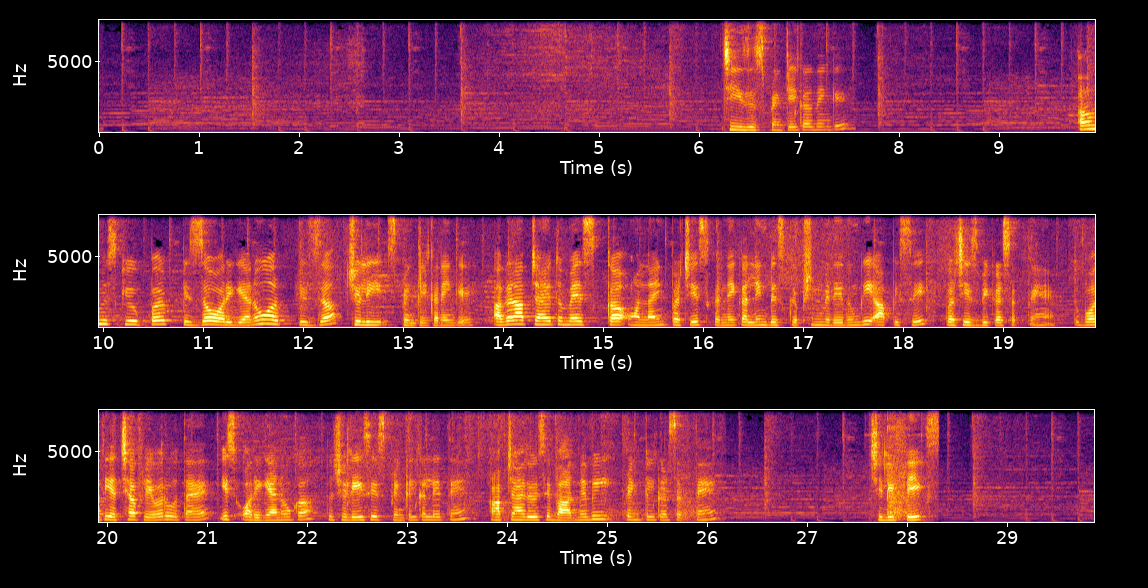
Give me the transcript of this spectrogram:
चीज़ स्प्रिंकल कर देंगे। अब हम इसके ऊपर पिज़्ज़ा ऑरिगेनो और पिज़्ज़ा चिली स्प्रिंकल करेंगे। अगर आप चाहे तो मैं इसका ऑनलाइन परचेज करने का लिंक डिस्क्रिप्शन में दे दूँगी, आप इसे परचेज भी कर सकते हैं। तो बहुत ही अच्छा फ्लेवर होता है इस ऑरिगेनो का। तो चलिए इसे स्प्रिंकल कर लेते हैं। आप चाहे तो इसे बाद में भी स्प्रिंकल कर सकते हैं। Chilli flakes.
